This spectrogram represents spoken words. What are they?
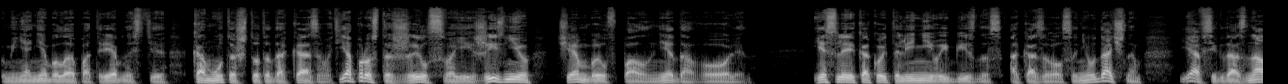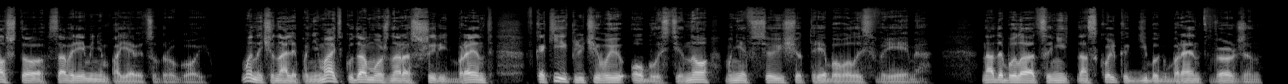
У меня не было потребности кому-то что-то доказывать. Я просто жил своей жизнью, чем был вполне доволен. Если какой-то ленивый бизнес оказывался неудачным, я всегда знал, что со временем появится другой. Мы начинали понимать, куда можно расширить бренд, в какие ключевые области, но мне все еще требовалось время. Надо было оценить, насколько гибок бренд Virgin,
